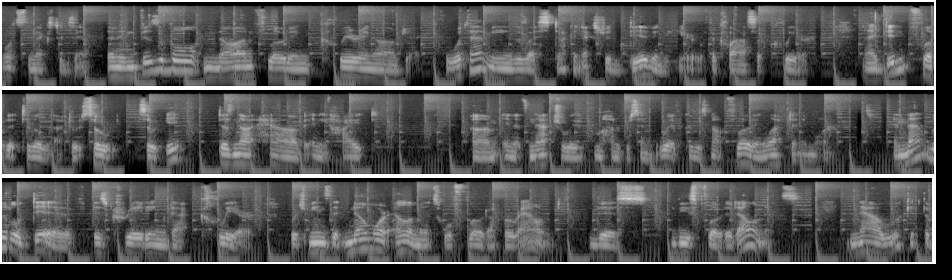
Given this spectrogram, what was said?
what's the next example? An invisible, non-floating clearing object. What that means is I stuck an extra div in here with a class of clear. And I didn't float it to the left. So, so it does not have any height um, and it's naturally 100% width because it's not floating left anymore. And that little div is creating that clear, which means that no more elements will float up around this, these floated elements. Now look at the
